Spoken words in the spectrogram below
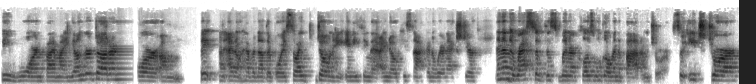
be worn by my younger daughter or um I don't have another boy, so I donate anything that I know he's not going to wear next year. And then the rest of this winter clothes will go in the bottom drawer. So each drawer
